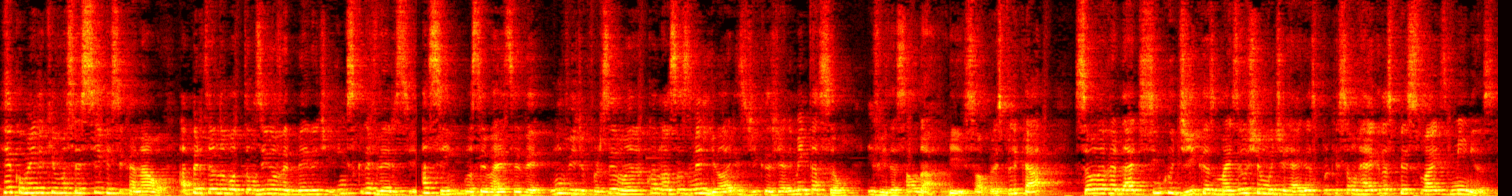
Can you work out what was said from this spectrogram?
recomendo que você siga esse canal apertando o botãozinho vermelho de inscrever-se. Assim, você vai receber um vídeo por semana com as nossas melhores dicas de alimentação e vida saudável. E só para explicar, são, na verdade, cinco dicas, mas eu chamo de regras porque são regras pessoais minhas.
